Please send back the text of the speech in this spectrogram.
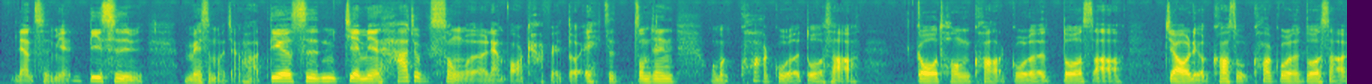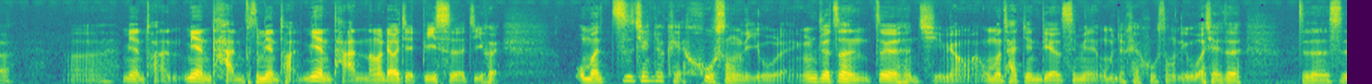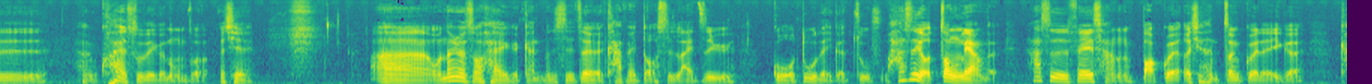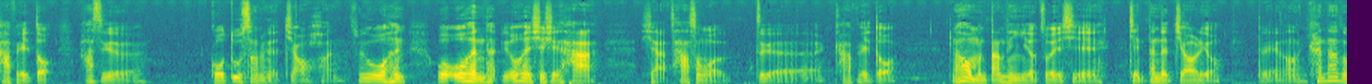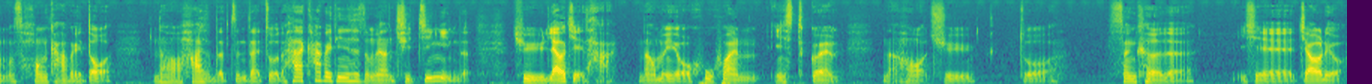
两次面，第一次没什么讲话，第二次见面他就送我了两包咖啡豆。哎、这中间我们跨过了多少沟通，跨过了多少交流，跨过跨过了多少呃面团面谈，不是面团面谈，然后了解彼此的机会。我们之间就可以互送礼物了，你们觉得这很这个很奇妙吗？我们才见第二次面，我们就可以互送礼物，而且这真的是很快速的一个动作。而且，啊、我那个时候还有一个感动，就是这个咖啡豆是来自于国度的一个祝福，它是有重量的，它是非常宝贵而且很珍贵的一个咖啡豆，它是一个国度上面的交换，所以我很我我很我很谢谢他，下他送我。这个咖啡豆，然后我们当天也有做一些简单的交流，对，然后看他怎么烘咖啡豆，然后他的正在做的，他的咖啡厅是怎么样去经营的，去了解他。那我们有互换 Instagram，然后去做深刻的一些交流。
